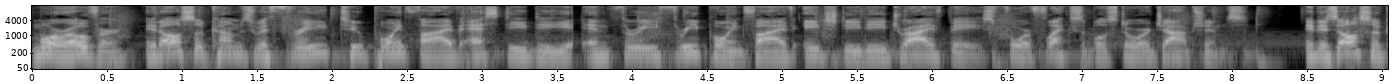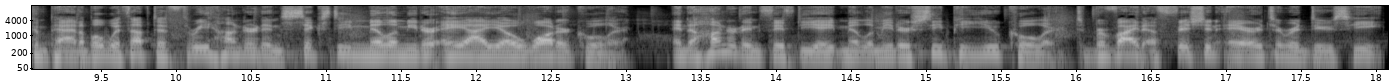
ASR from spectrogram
Moreover, it also comes with three 2.5 SDD and three 3.5 HDD drive bays for flexible storage options. It is also compatible with up to 360mm AIO water cooler and 158mm CPU cooler to provide efficient air to reduce heat.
